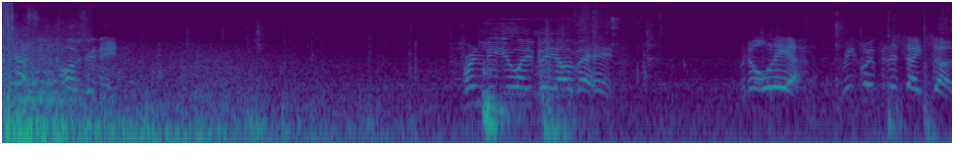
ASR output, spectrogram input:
Gas is closing in. Friendly UAV overhead. We're not all here. Regroup in the safe zone.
